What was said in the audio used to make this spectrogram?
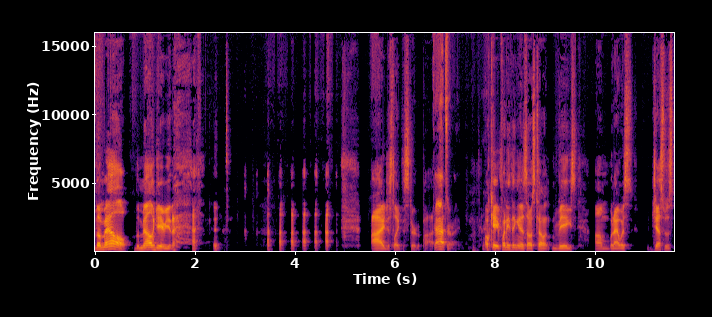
the Mel, the Mel gave you that. I just like to stir the pot. That's all right. Okay, funny thing is, I was telling Vigs um, when I was Jess was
